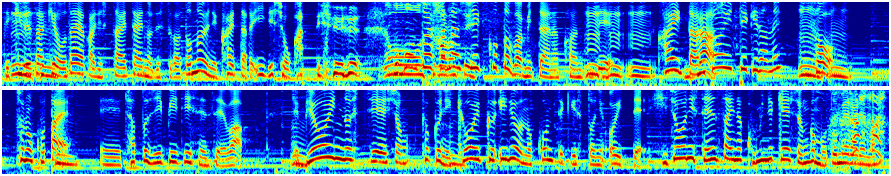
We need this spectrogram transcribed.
できるだけ穏やかに伝えたいのですがどのように書いたらいいでしょうかっていうもう本当に話し言葉みたいな感じで書いたら具体的だね、ん。そうんその答え、うん。えーチャット GPT 先生は、病院のシチュエーション特に教育医療のコンテキストにおいて非常に繊細なコミュニケーションが求められます、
